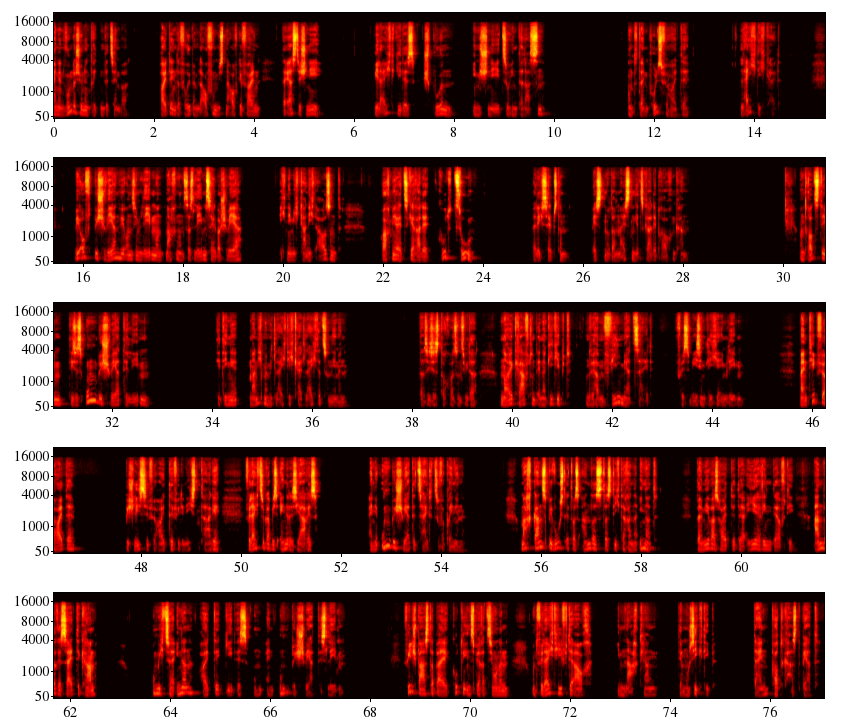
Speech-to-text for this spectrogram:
Einen wunderschönen 3. Dezember. Heute in der Früh beim Laufen ist mir aufgefallen, der erste Schnee. Wie leicht geht es, Spuren im Schnee zu hinterlassen? Und der Impuls für heute, Leichtigkeit. Wie oft beschweren wir uns im Leben und machen uns das Leben selber schwer? Ich nehme mich gar nicht aus und horch mir jetzt gerade gut zu, weil ich selbst am besten oder am meisten jetzt gerade brauchen kann. Und trotzdem dieses unbeschwerte Leben, die Dinge manchmal mit Leichtigkeit leichter zu nehmen, das ist es doch, was uns wieder neue Kraft und Energie gibt und wir haben viel mehr Zeit fürs Wesentliche im Leben. Mein Tipp für heute, beschließe für heute, für die nächsten Tage, vielleicht sogar bis Ende des Jahres, eine unbeschwerte Zeit zu verbringen. Mach ganz bewusst etwas anders, das dich daran erinnert, bei mir war es heute der Ehering, der auf die andere Seite kam, um mich zu erinnern, heute geht es um ein unbeschwertes Leben. Viel Spaß dabei, gute Inspirationen und vielleicht hilft dir auch im Nachklang der Musiktipp. Dein Podcast Bert.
